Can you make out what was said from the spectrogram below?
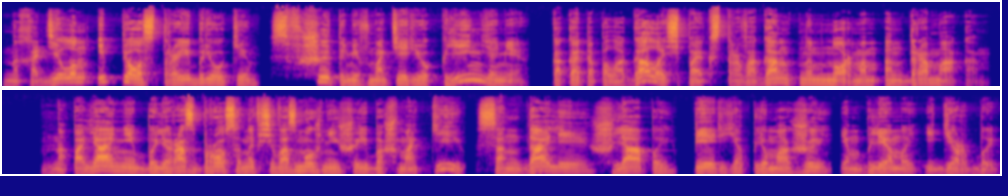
Находил он и пестрые брюки с вшитыми в материю клиньями, как это полагалось по экстравагантным нормам Андромака. На поляне были разбросаны всевозможнейшие башмаки, сандалии, шляпы, перья, плюмажи, эмблемы и гербы.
